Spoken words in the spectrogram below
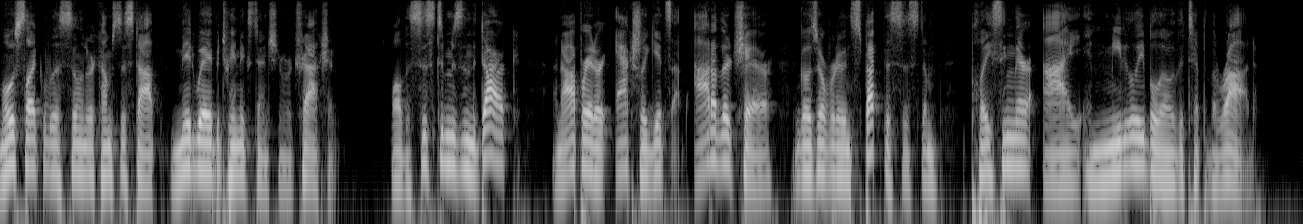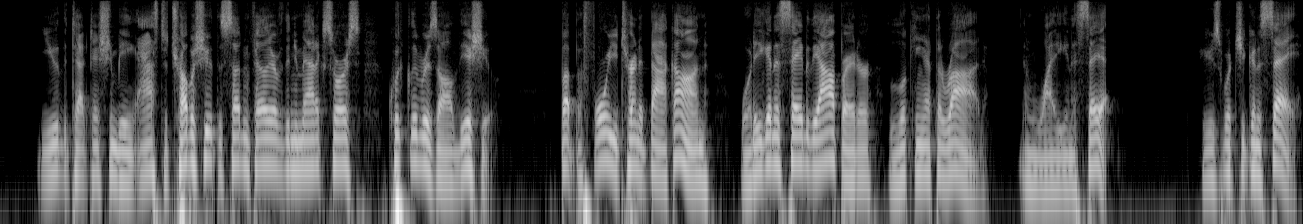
most likely the cylinder comes to stop midway between extension and retraction. While the system is in the dark, an operator actually gets up out of their chair and goes over to inspect the system, placing their eye immediately below the tip of the rod. You, the technician being asked to troubleshoot the sudden failure of the pneumatic source, quickly resolve the issue. But before you turn it back on, what are you going to say to the operator looking at the rod? And why are you going to say it? Here's what you're going to say.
